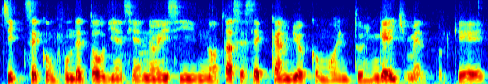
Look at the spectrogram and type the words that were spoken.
sí se confunde tu audiencia, ¿no? Y si notas ese cambio como en tu engagement, porque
